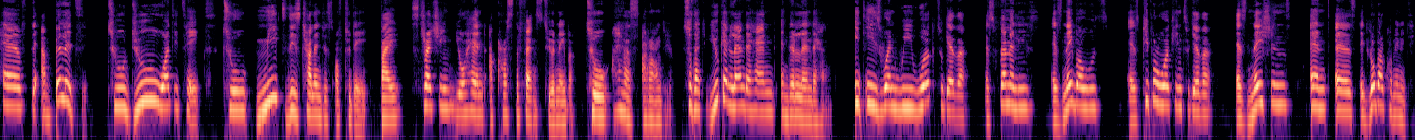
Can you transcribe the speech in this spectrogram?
have the ability to do what it takes to meet these challenges of today by stretching your hand across the fence to your neighbor, to others around you, so that you can lend a hand and they'll lend a hand. It is when we work together as families, as neighborhoods, as people working together, as nations, and as a global community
